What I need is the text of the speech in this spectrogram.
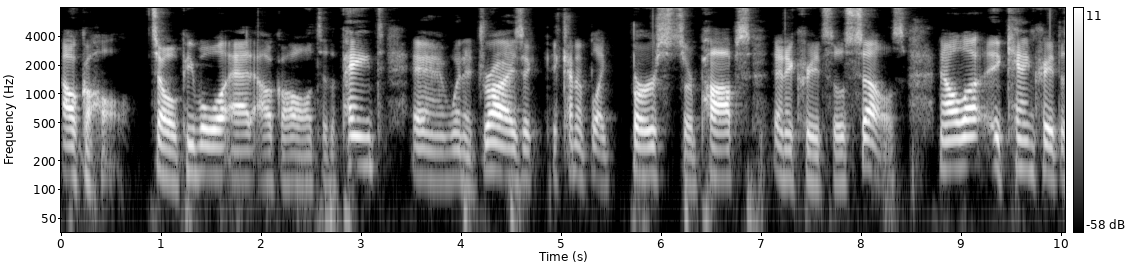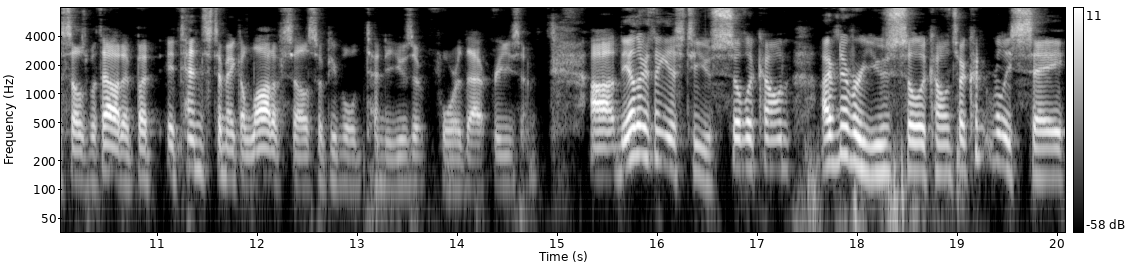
alcohol. So people will add alcohol to the paint, and when it dries, it, it kind of like bursts or pops, and it creates those cells. Now, a lot it can create the cells without it, but it tends to make a lot of cells, so people tend to use it for that reason. Uh, the other thing is to use silicone. I've never used silicone, so I couldn't really say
